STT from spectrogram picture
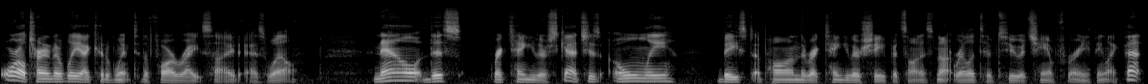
Or alternatively, I could have went to the far right side as well. Now this rectangular sketch is only based upon the rectangular shape it's on. It's not relative to a chamfer or anything like that.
